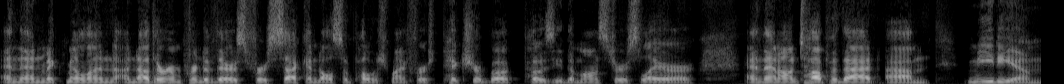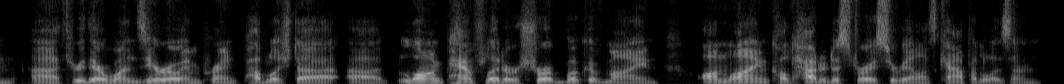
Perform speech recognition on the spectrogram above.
and then Macmillan, another imprint of theirs, First Second, also published my first picture book, Poesy the Monster Slayer, and then on top of that, um, Medium, uh, through their OneZero imprint, published a, a long pamphlet or short book of mine online called How to Destroy Surveillance Capitalism.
